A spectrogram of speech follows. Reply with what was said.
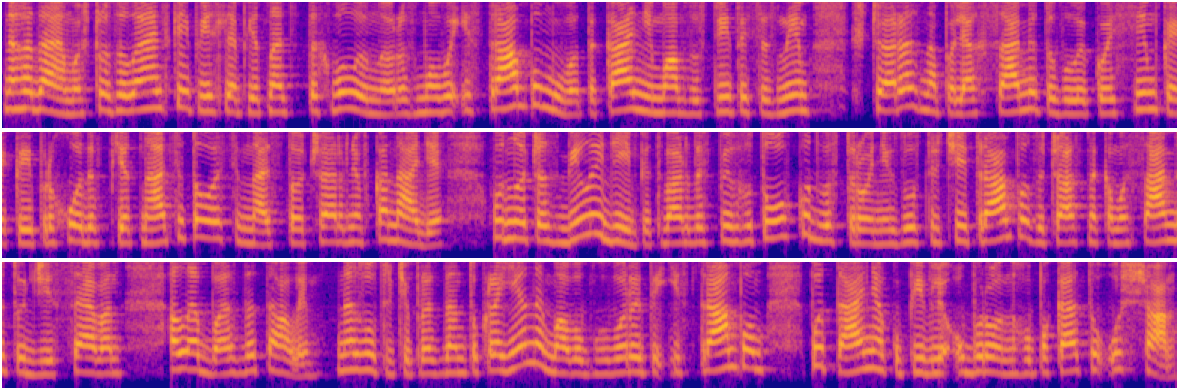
Нагадаємо, що Зеленський після 15-хвилинної розмови із Трампом у Ватикані мав зустрітися з ним ще раз на полях саміту Великої Сімки, який проходив 15-17 червня в Канаді. Водночас Білий Дім підтвердив підготовку двосторонніх зустрічей Трампа з учасниками саміту G7, але без деталей. На зустрічі президент України мав обговорити із Трампом питання купівлі оборонного пакету у США.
